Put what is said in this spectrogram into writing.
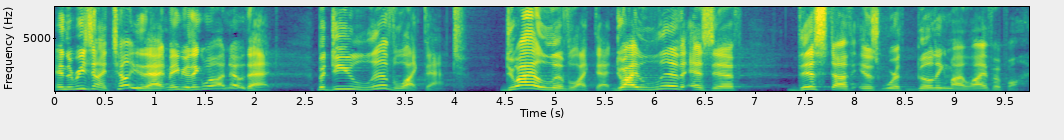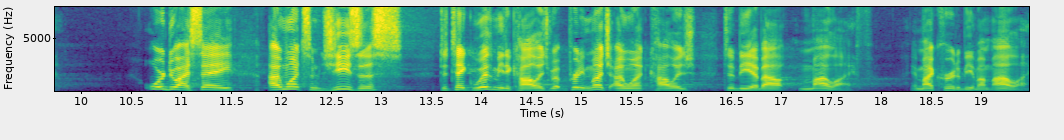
And the reason I tell you that, maybe you think, well, I know that. But do you live like that? Do I live like that? Do I live as if this stuff is worth building my life upon? Or do I say, I want some Jesus to take with me to college, but pretty much I want college to be about my life and my career to be about my life?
